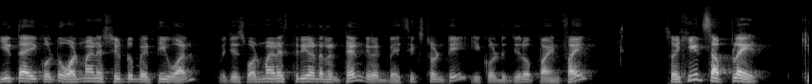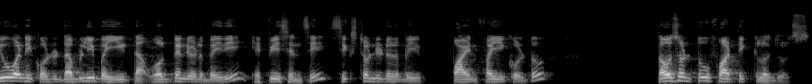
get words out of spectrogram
eta equal to 1 minus T2 by T1 which is 1 minus 310 divided by 620 equal to 0.5. So, heat supplied Q1 equal to W by eta, work done divided by the efficiency, 620 divided by 0.5 equal to 1240 kilojoules.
